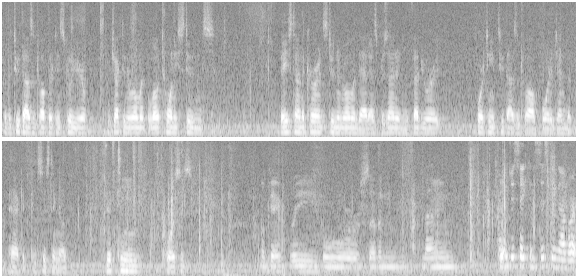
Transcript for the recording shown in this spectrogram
for the 2012-13 school year projected enrollment below 20 students based on the current student enrollment data as presented in the February 14, 2012 Board Agenda Packet consisting of 15 courses. Okay, three, four, seven, nine. Can we Yeah. just say consisting of, or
